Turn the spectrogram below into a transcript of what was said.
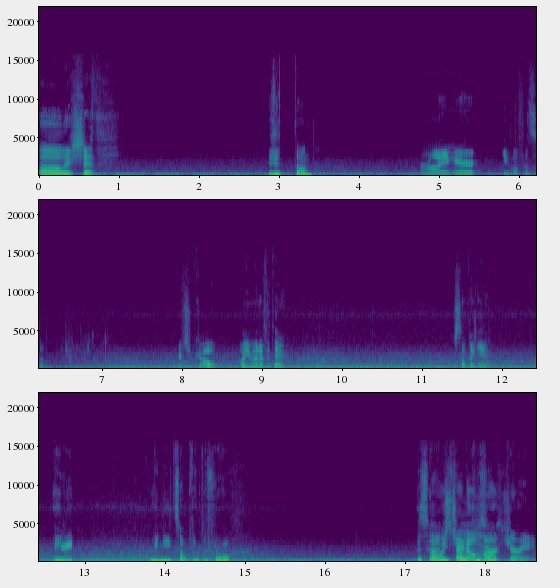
Holy shit. Is it done? I don't know, I hear evil footsteps. Where'd you go? Oh, you went over there. There's something here. We we, need something to throw. This How hiding is there no mercury?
